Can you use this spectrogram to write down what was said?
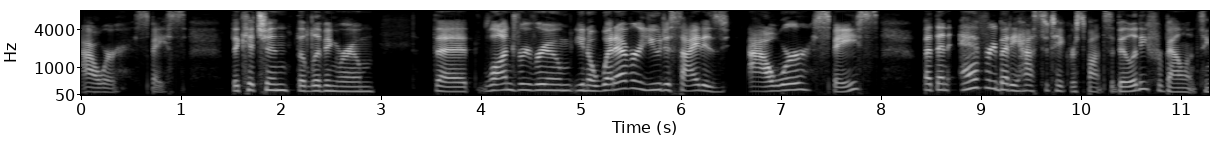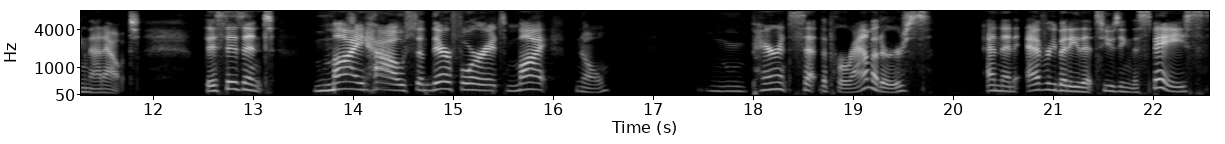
our space the kitchen, the living room, the laundry room, you know, whatever you decide is our space. But then everybody has to take responsibility for balancing that out. This isn't my house and therefore it's my. No. Parents set the parameters and then everybody that's using the space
